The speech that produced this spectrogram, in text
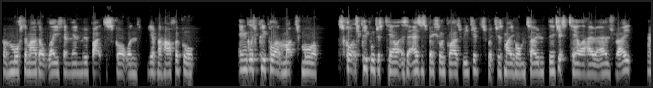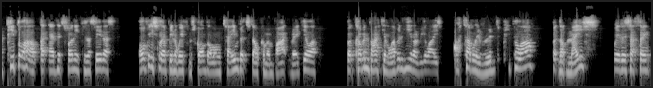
for most of my adult life and then moved back to Scotland a year and a half ago, English people are much more Scottish people just tell it as it is, especially Glaswegians, which is my hometown. They just tell it how it is, right? And people are, and it's funny because I say this. Obviously, I've been away from Scotland a long time, but still coming back regular. But coming back and living here, I realise utterly rude people are, but they're nice. Whereas I think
